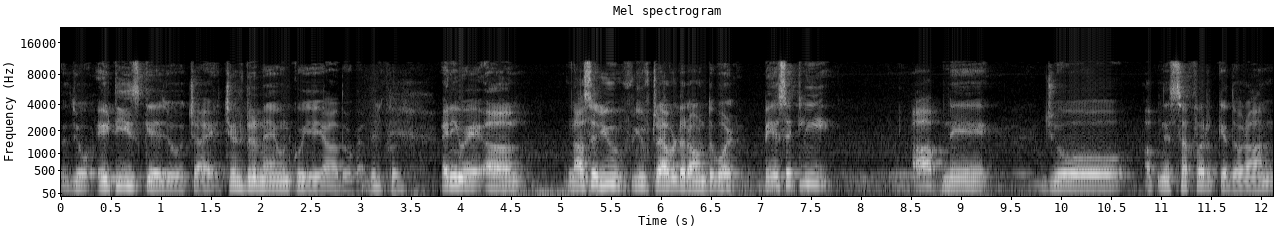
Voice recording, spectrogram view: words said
جو ایٹیز کے جو چلڈرن ہیں ان کو یہ یاد ہوگا۔ بالکل۔ Anyway Nasir you you travelled around the world basically آپ نے جو اپنے سفر کے دوران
